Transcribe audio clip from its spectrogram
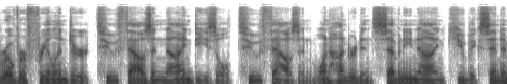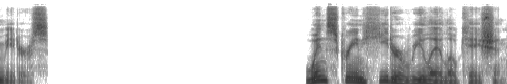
Rover Freelander 2009 diesel 2179 cubic centimeters. Windscreen heater relay location.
